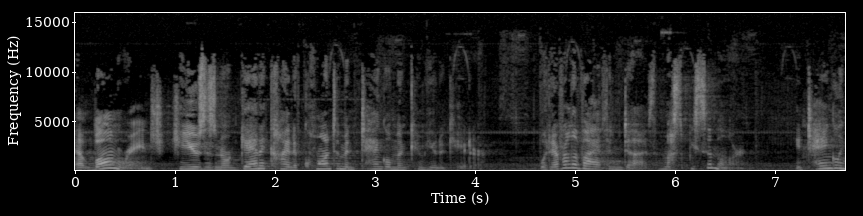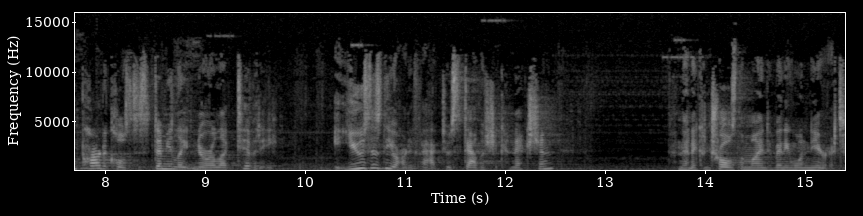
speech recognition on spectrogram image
At long range, she uses an organic kind of quantum entanglement communicator. Whatever Leviathan does must be similar, entangling particles to stimulate neural activity. It uses the artifact to establish a connection, and then it controls the mind of anyone near it.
